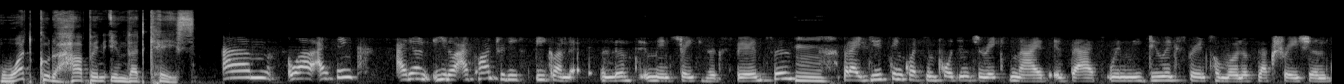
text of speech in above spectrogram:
What could happen in that case? Um, well, I think I don't, you know, I can't really speak on lived menstruative experiences, mm. but I do think what's important to recognize is that when we do experience hormonal fluctuations,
